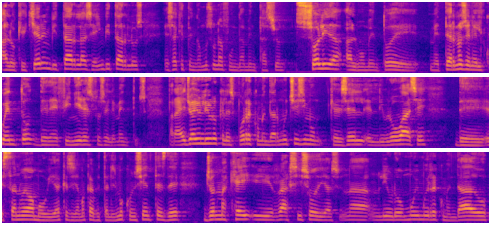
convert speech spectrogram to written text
A lo que quiero invitarlas e invitarlos es a que tengamos una fundamentación sólida al momento de meternos en el cuento de definir estos elementos. Para ello hay un libro que les puedo recomendar muchísimo, que es el, el libro base de esta nueva movida que se llama Capitalismo Consciente, es de John McKay y Raxi Sodia, es un libro muy muy recomendado,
